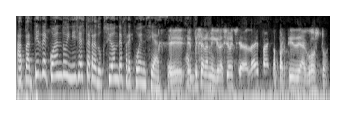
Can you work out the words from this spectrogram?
¿A partir de cuándo inicia esta reducción de frecuencias? Eh, empieza la migración hacia la EPAC a partir de agosto.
